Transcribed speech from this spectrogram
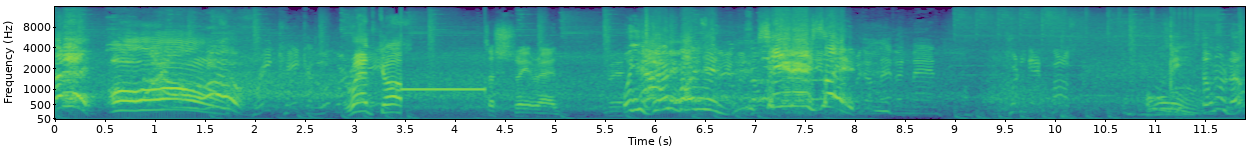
Allez Oh! Free kick and look where Red card! It's a straight red. What are you doing, Bunyan? Seriously? with 11 men. Couldn't get past. Oh. No, no, no.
